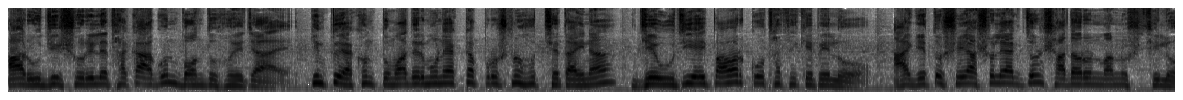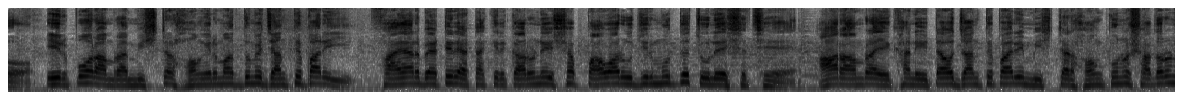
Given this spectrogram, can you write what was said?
আর উজির শরীরে থাকা আগুন বন্ধ হয়ে যায়। কিন্তু এখন তোমাদের মনে একটা প্রশ্ন হচ্ছে, তাই না? যে উজি এই পাওয়ার কোথা থেকে পেল? আগে তো সে আসলে একজন সাধারণ মানুষ ছিল। এরপর আমরা মিস্টার হং এর মাধ্যমে জানতে পারি ফায়ার ব্যাটের অ্যাটাকের কারণে এসব পাওয়ার উজির মধ্যে চলে এসেছে। আর আমরা এখানে এটাও জানতে পারি মিস্টার হং কোনো সাধারণ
